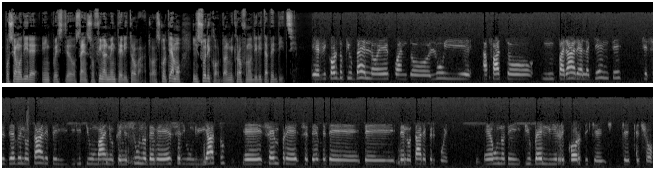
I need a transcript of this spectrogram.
possiamo dire in questo senso, finalmente ritrovato. Ascoltiamo il suo ricordo al microfono di Rita Pedizzi. Il ricordo più bello è quando lui ha fatto imparare alla gente che si deve lottare per i diritti umani, che nessuno deve essere umiliato e sempre si deve de, de, de lottare per questo. È uno dei più belli ricordi che, che, che ho.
